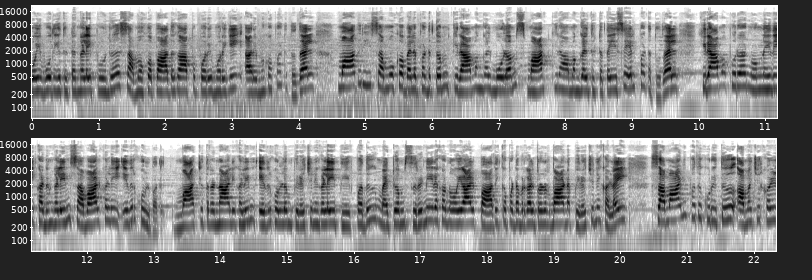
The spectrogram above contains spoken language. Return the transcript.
ஓய்வூதிய திட்டங்களை போன்ற சமூக பாதுகாப்பு பொறிமுறையை அறிமுகப்படுத்துதல் மாதிரி சமூக வலுப்படுத்தும் கிராமங்கள் மூலம் ஸ்மார்ட் கிராமங்கள் திட்டத்தை செயல்படுத்துதல் கிராமப்புற நுண்ணிதி கடன்களின் சவால்களை எதிர்கொள்வது மாற்றுத்திறனாளிகளின் எதிர்கொள்ளும் பிரச்சினைகளை தீர்ப்பது மற்றும் சிறுநீரக நோயால் பாதிக்கப்பட்டவர்கள் தொடர்பான பிரச்சினைகளை சமாளிப்பது குறித்து அமைச்சர்கள்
